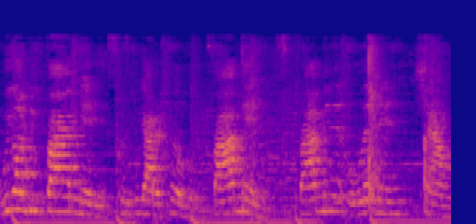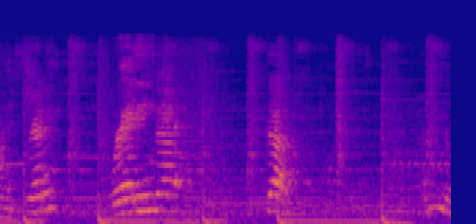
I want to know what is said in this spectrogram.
We're gonna do five minutes because we gotta peel it. Five minutes. Five minute lemon challenge. Ready? Ready? Set. Go. I don't know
